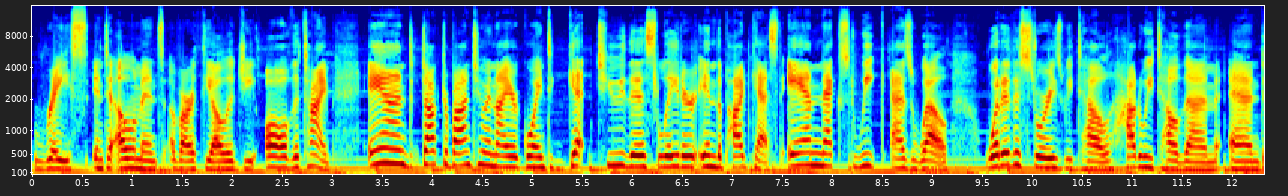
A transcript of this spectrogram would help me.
race into elements of our theology all the time. And Dr. Bantu and I are going to get to this later in the podcast and next week as well. What are the stories we tell? How do we tell them? And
